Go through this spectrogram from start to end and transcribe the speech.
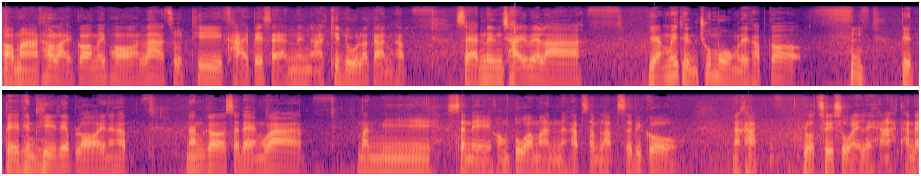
เอามาเท่าไหร่ก็ไม่พอล่าสุดที่ขายไปแสนหนึ่งอาจคิดดูแล้วกันครับ แสนหนึ่งใช้เวลายังไม่ถึงชั่วโมงเลยครับ ก็ปิดไปเป็นที่เรียบร้อยนะครับ นั่นก็แสดงว่ามันมีเสน่ห์ของตัวมันนะครับสำหรับเซอร์บิโก้นะครับรถสวยๆเลยอะท่านใด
